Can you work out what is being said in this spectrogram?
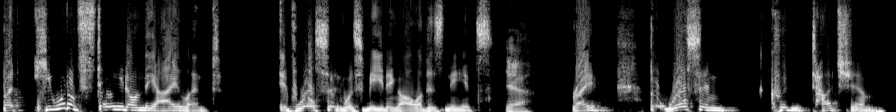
But he would have stayed on the island if Wilson was meeting all of his needs. Yeah. Right. But Wilson couldn't touch him.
